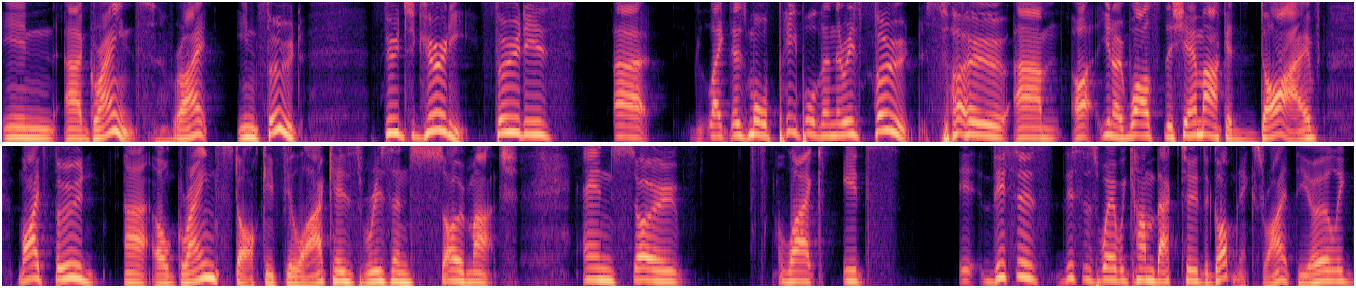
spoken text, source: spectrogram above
in uh, grains, right? In food, food security. Food is uh, like there's more people than there is food. So, um, you know, whilst the share market dived, my food uh, or grain stock, if you like, has risen so much, and so, like, it's it, this is this is where we come back to the Gopniks, right? The early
